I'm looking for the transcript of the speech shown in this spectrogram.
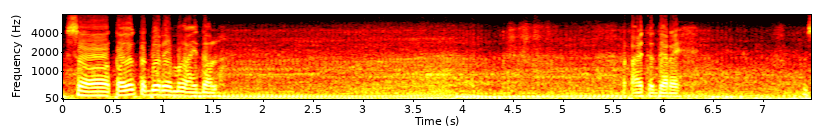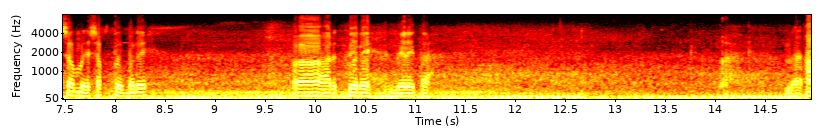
So tuyok ta dire mga idol. Ah, ito dire. Sa may sakto ba ni? Ah, arit dire, dire ta. Na.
